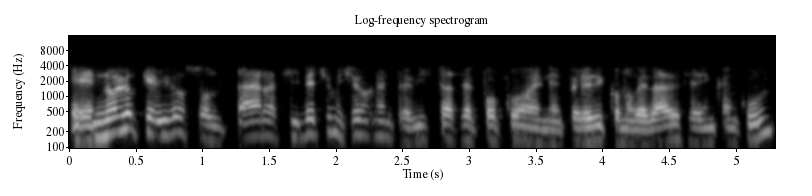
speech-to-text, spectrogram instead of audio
eh, no lo he querido soltar así. De hecho, me hicieron una entrevista hace poco en el periódico Novedades ahí en Cancún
